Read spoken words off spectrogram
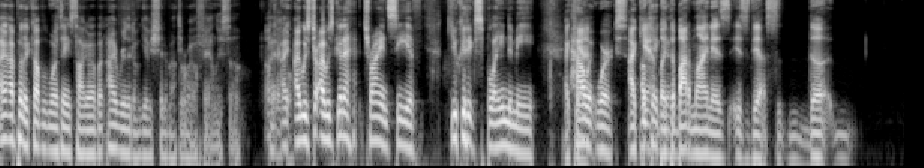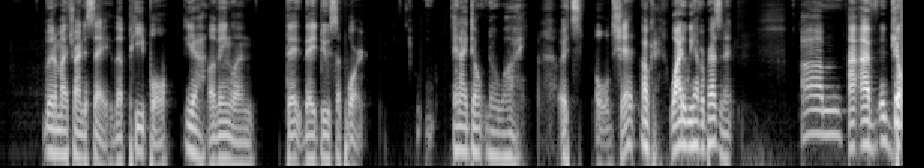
I, I put a couple more things to talk about, but I really don't give a shit about the royal family. So Okay. I, I, cool. I was tr- I was gonna try and see if you could explain to me I how it works. I can't. Okay, but good. the bottom line is is this: the what am I trying to say? The people yeah, of England, they they do support. and I don't know why. It's old shit. Okay. Why do we have a president? Um, I, I've the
